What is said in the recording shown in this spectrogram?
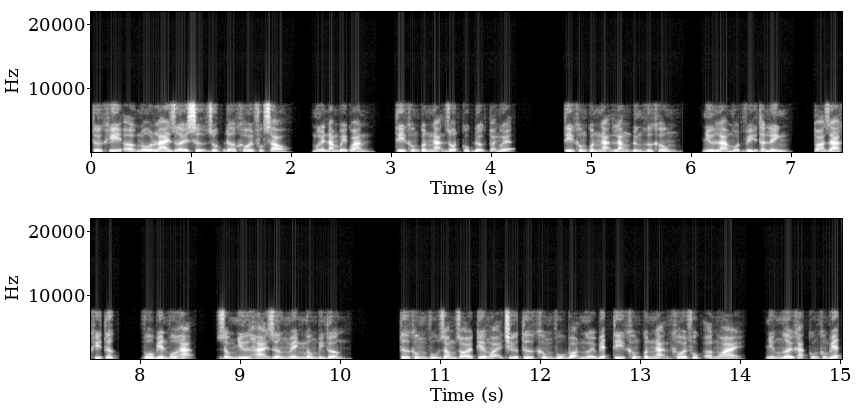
Từ khi ở ngô lai dưới sự giúp đỡ khôi phục sau, mười năm bế quan, ti không quân ngạn rốt cục được toàn nguyện. Ti không quân ngạn lăng đứng hư không, như là một vị thần linh, tỏa ra khí tức, vô biên vô hạn, giống như hải dương mênh mông bình thường tư không vũ dòng dõi kia ngoại trừ tư không vũ bọn người biết ti không quân ngạn khôi phục ở ngoài, những người khác cũng không biết,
